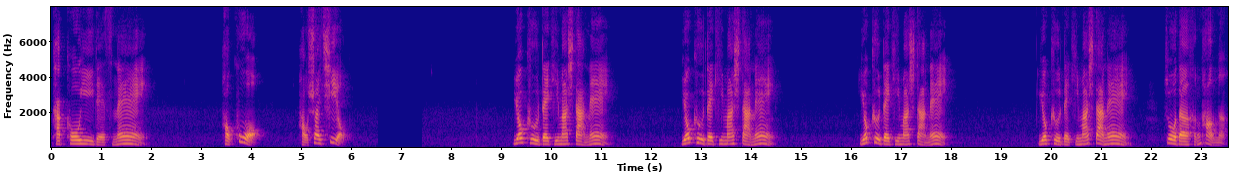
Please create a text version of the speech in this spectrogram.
かっこいいですね。好酷哦，好帅气哦。よくできましたね。よくできましたね。よくできましたね。よくできましたね。做得很好呢。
